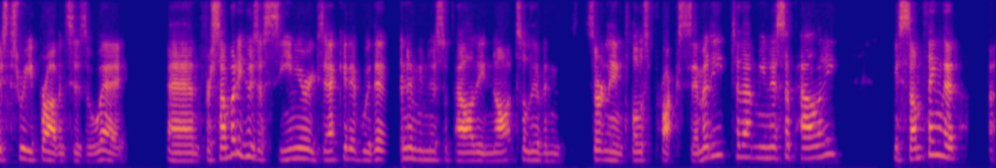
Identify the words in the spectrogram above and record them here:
is three provinces away. And for somebody who's a senior executive within a municipality, not to live in certainly in close proximity to that municipality is something that uh,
